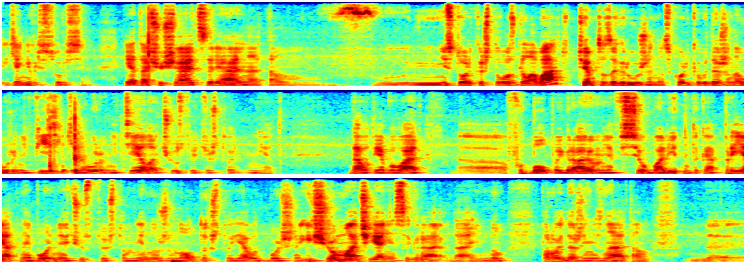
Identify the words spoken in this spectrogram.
я не в ресурсе. И это ощущается реально там не столько, что у вас голова чем-то загружена, сколько вы даже на уровне физики, на уровне тела чувствуете, что нет – да, вот я бывает э, футбол поиграю, у меня все болит, но такая приятная боль, но я чувствую, что мне нужен отдых, что я вот больше, еще матч я не сыграю, да, ну, порой даже не знаю, там, э,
